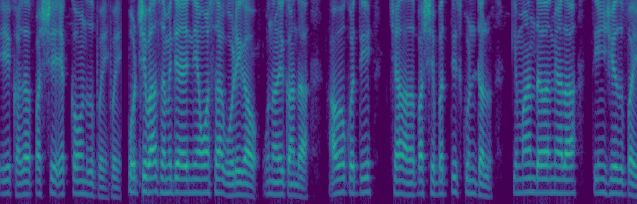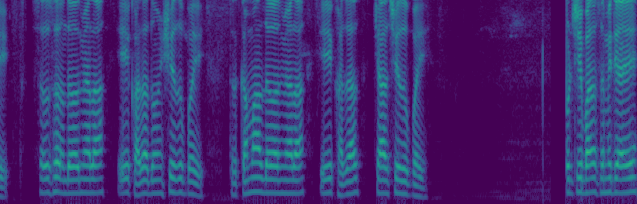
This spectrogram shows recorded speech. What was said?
एक हजार पाचशे एक्कावन्न रुपये. पुढची बाजार समिती आहे नेवासा घोडेगाव उन्हाळी कांदा. आवक होती चार हजार पाचशे बत्तीस क्विंटल. किमान दर मिळाला तीनशे रुपये. सर्वसाधारण दर मिळाला एक हजार दोनशे रुपये. तर कमाल दर मिळाला एक हजार चारशे रुपये. पुढची बाजार समिती आहे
